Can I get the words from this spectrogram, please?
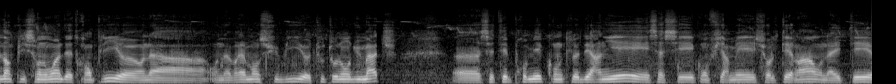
non, puis ils sont loin d'être remplis. Euh, on, a, on a vraiment subi euh, tout au long du match. Euh, c'était le premier contre le dernier et ça s'est confirmé sur le terrain. On a été,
